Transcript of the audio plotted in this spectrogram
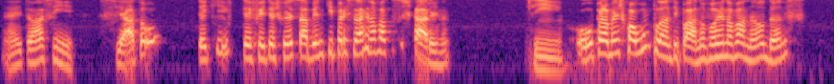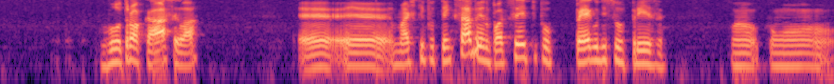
Né, então, assim, Seattle tem que ter feito as coisas sabendo que precisa renovar com esses caras, né? Sim. Ou pelo menos com algum plano, tipo, ah, não vou renovar não, dane-se. Vou trocar, sei lá. É, é, mas, tipo, tem que saber, não pode ser, tipo, pego de surpresa com, com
